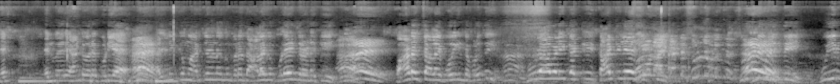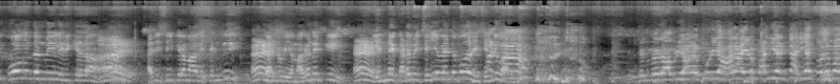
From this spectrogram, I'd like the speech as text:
தென்- தென்மேரி ஆண்டு வரக்கூடிய அள்ளிக்கும் அர்ஜுனனுக்கும் பிறந்த அழகு புலேந்திரனுக்கு பாடசாலை போகின்ற பொழுது சூறாவளி கட்டி காட்டிலே உயிர் போகும் தன்மையில் இருக்கிறதா? அதி சீக்கிரமாக சென்று தன்னுடைய மகனுக்கு என்ன கடமை செய்ய வேண்டுமோ அதை சென்று ஆளக்கூடிய ஆறாயிரம் பாண்டியருக்கு அறியா துறைமக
